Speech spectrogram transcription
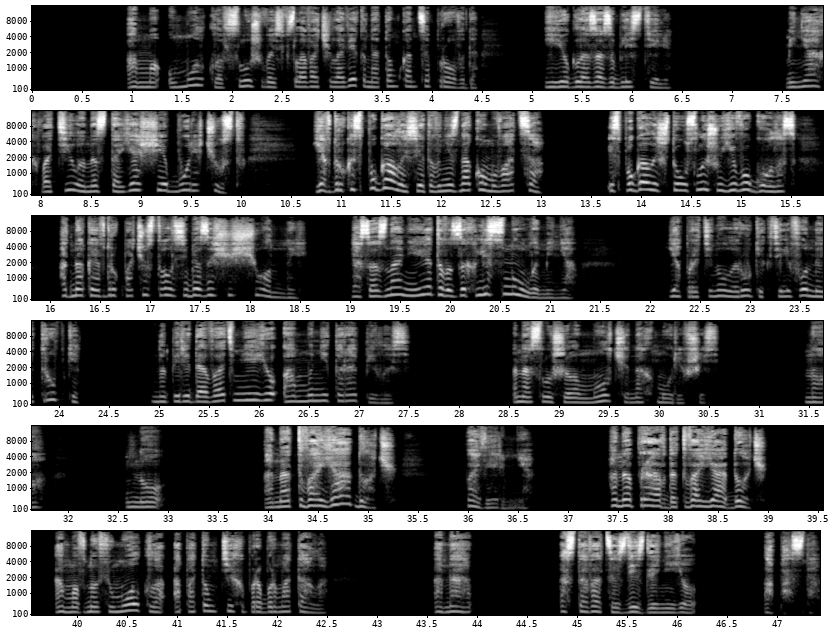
Амма умолкла, вслушиваясь в слова человека на том конце провода. Ее глаза заблестели. Меня охватила настоящая буря чувств. Я вдруг испугалась этого незнакомого отца. Испугалась, что услышу его голос, однако я вдруг почувствовала себя защищенной, и осознание этого захлестнуло меня. Я протянула руки к телефонной трубке, но передавать мне ее Амма не торопилась. Она слушала молча, нахмурившись. «Но... но... она твоя дочь? Поверь мне. Она правда твоя дочь!» Амма вновь умолкла, а потом тихо пробормотала. Она... Оставаться здесь для нее опасно.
